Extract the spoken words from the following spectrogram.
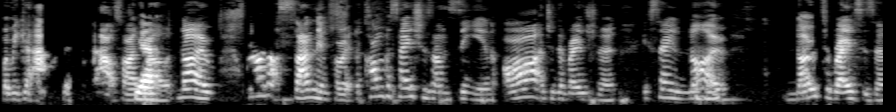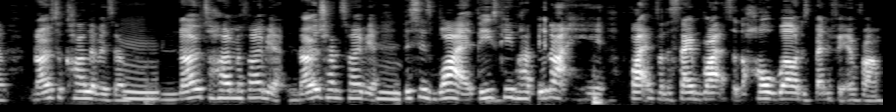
when we get access to the outside Yeah. world. No, we're not standing for it. The conversations I'm seeing, our generation is saying no. Mm-hmm. No to racism, no to colorism, Mm, no to homophobia, no to transphobia. mm. This is why these people have been out here fighting for the same rights that the whole world is benefiting from.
